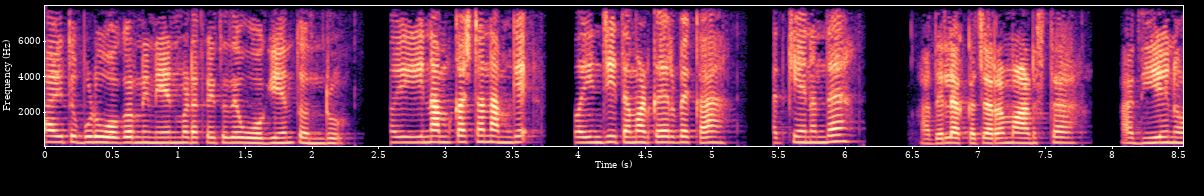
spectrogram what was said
ಆಯಿತು ಬಿಡು, ಹೋಗೋರು ನೀನು ಏನು ಮಾಡೋಕ್ಕಾಯ್ತದೆ ಹೋಗಿ ಅಂತಂದರು. ಈ ನಮ್ಮ ಕಷ್ಟ ನಮಗೆ. ವೈನ್ ಜೀತ ಮಾಡ್ತಾ ಇರ್ಬೇಕಾ? ಅದಕ್ಕೆ ಏನಂದ? ಅದೆಲ್ಲ ಲೆಕ್ಕಾಚಾರ ಮಾಡಿಸ್ತಾ. ಅದೇನು?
